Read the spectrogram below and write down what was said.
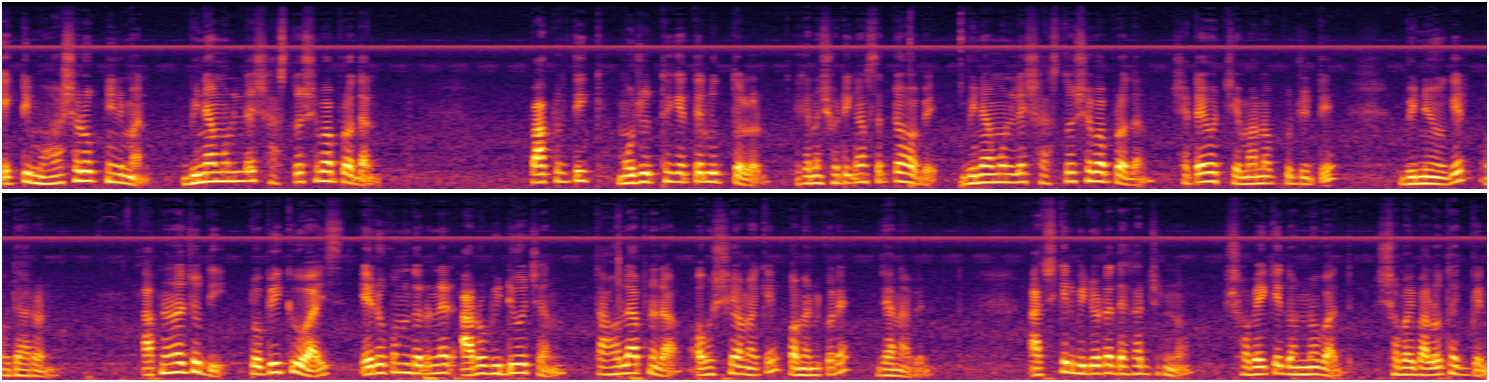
একটি মহাসড়ক নির্মাণ, বিনামূল্যে স্বাস্থ্যসেবা প্রদান, প্রাকৃতিক মজুদ থেকে তেল উত্তোলন। এখানে সঠিক আনসারটা হবে বিনামূল্যে স্বাস্থ্যসেবা প্রদান। সেটাই হচ্ছে মানব পুঁজিতে বিনিয়োগের উদাহরণ। আপনারা যদি টপিক ওয়াইজ এরকম ধরনের আরও ভিডিও চান, তাহলে আপনারা অবশ্যই আমাকে কমেন্ট করে জানাবেন। আজকের ভিডিওটা দেখার জন্য সবাইকে ধন্যবাদ। সবাই ভালো থাকবেন,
